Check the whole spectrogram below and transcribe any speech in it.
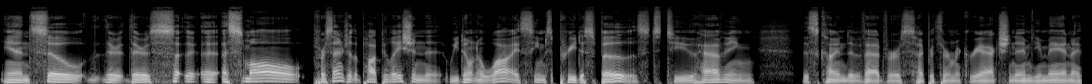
And so there, there's a, a, small percentage of the population that we don't know why seems predisposed to having this kind of adverse hyperthermic reaction to MDMA, and I,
